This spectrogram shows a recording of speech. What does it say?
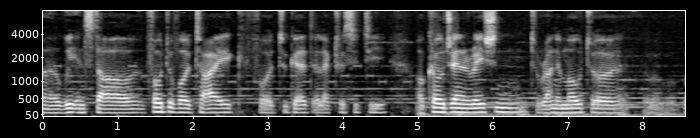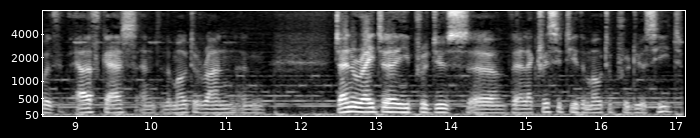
Uh, we install photovoltaic for to get electricity or cogeneration to run a motor uh, with earth gas and the motor run and generator. He produce uh, the electricity the motor produce heat.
